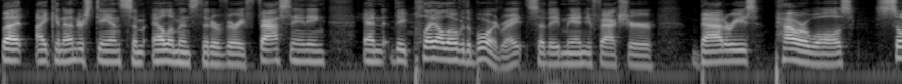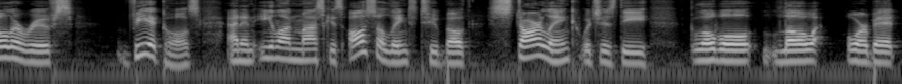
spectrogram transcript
but I can understand some elements that are very fascinating and they play all over the board, right? So they manufacture batteries, power walls, solar roofs, vehicles, and then Elon Musk is also linked to both Starlink, which is the global low orbit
